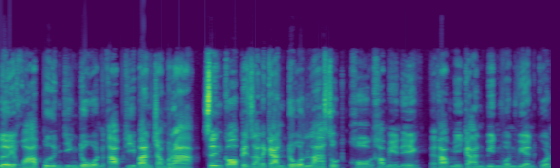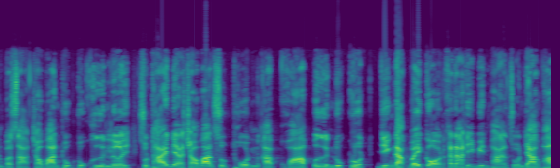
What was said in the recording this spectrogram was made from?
เลยคว้าปืนยิงโดนครับที่บ้านจำราก ซึ่งก็เป็นสถานการณ์โดนล่าสุดของเขมรเองนะครับมีการบินวนเวียนกวนประสาทชาวบ้านทุกทุกคืนเลย สุดท้ายเนี่ยชาวบ้านสุดทนครับคว้าปืนลูกกรดยิงดักไว้ก่อนขณะที่บินผ่านสวนยางพา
